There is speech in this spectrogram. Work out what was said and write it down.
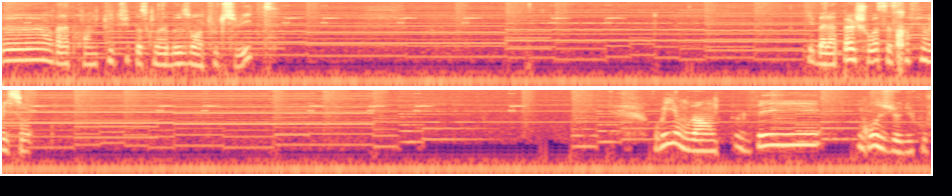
on va la prendre tout de suite parce qu'on a besoin tout de suite. Bah là pas le choix, ça sera Feurisson. Oui, on va enlever gros yeux du coup.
